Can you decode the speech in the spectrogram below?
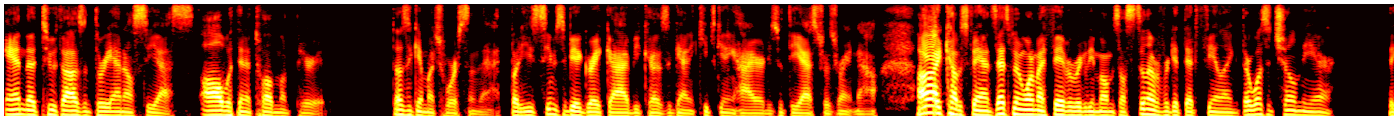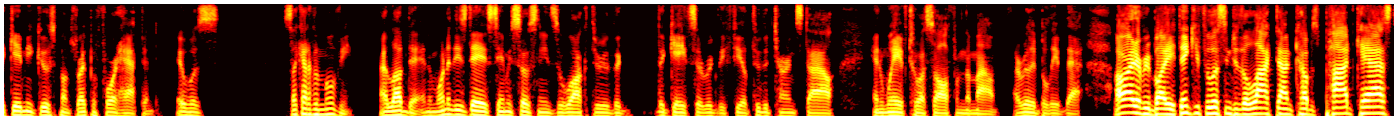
and the 2003 NLCS, all within a 12 month period. Doesn't get much worse than that. But he seems to be a great guy because, again, he keeps getting hired. He's with the Astros right now. All right, Cubs fans, that's been one of my favorite Wrigley moments. I'll still never forget that feeling. There was a chill in the air that gave me goosebumps right before it happened. It was, it's like out of a movie. I loved it. And one of these days, Sammy Sosa needs to walk through the the gates at Wrigley Field through the turnstile and wave to us all from the mound. I really believe that. All right, everybody. Thank you for listening to the Locked On Cubs podcast.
